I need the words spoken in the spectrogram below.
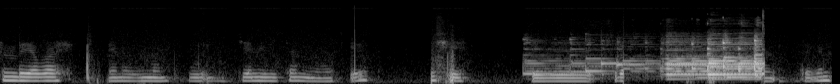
Şunu da yavaş en azından bu gideceğini bilsem ya. Şey dedim.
